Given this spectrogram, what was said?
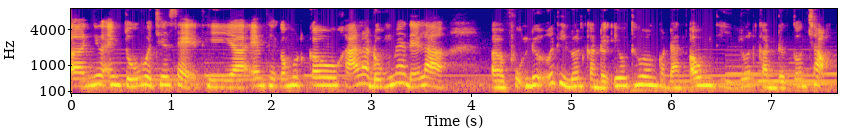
à, như anh tú vừa chia sẻ thì à, em thấy có một câu khá là đúng đấy đấy là uh, phụ nữ thì luôn cần được yêu thương còn đàn ông thì luôn cần được tôn trọng.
